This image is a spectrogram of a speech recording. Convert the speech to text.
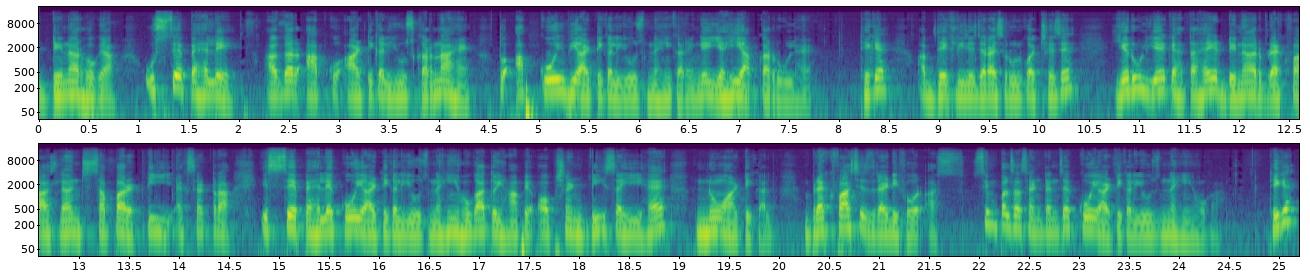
डिनर हो गया, उससे पहले अगर आपको आर्टिकल यूज़ करना है तो आप कोई भी आर्टिकल यूज़ नहीं करेंगे, यही आपका रूल है। ठीक है? अब देख लीजिए ज़रा इस रूल को अच्छे से। ये रूल ये कहता है dinner breakfast lunch supper tea etcetera इससे पहले कोई आर्टिकल यूज़ नहीं होगा तो यहाँ पे ऑप्शन डी सही है no article breakfast is ready for us simple सा सेंटेंस है, कोई आर्टिकल यूज़ नहीं होगा। ठीक है?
